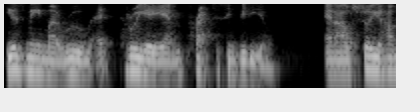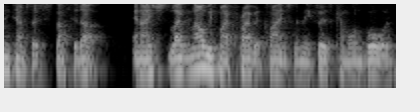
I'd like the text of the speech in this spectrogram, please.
here's me in my room at 3 a.m. practicing video. And I'll show you how many times I stuff it up. And I like now with my private clients, when they first come on board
